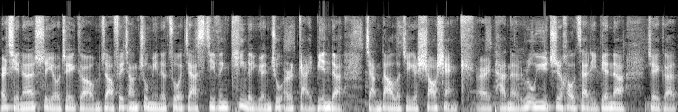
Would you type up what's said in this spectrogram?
而且呢是由这个我们知道非常着名的作家 Stephen King 的原着而改编的，讲到了这个 Shawshank，而他呢入狱之后在里边呢这个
